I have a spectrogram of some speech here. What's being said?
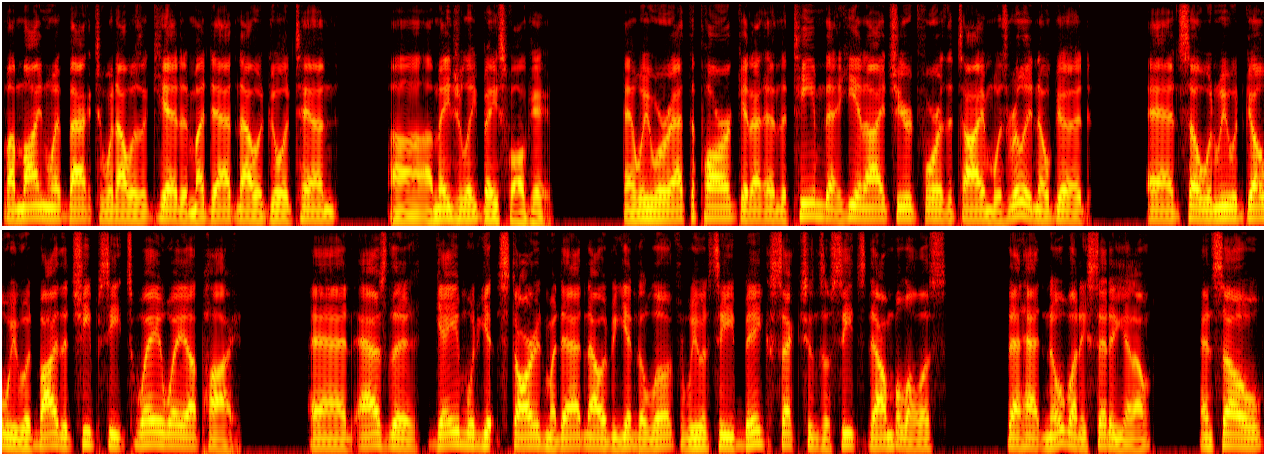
my mind went back to when I was a kid and my dad and I would go attend uh, a Major League Baseball game. And we were at the park, and, and the team that he and I cheered for at the time was really no good. And so when we would go, we would buy the cheap seats way, way up high. And as the game would get started, my dad and I would begin to look, and we would see big sections of seats down below us that had nobody sitting in them. And so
